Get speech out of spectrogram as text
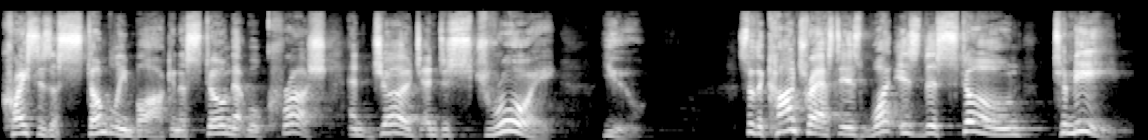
Christ is a stumbling block and a stone that will crush and judge and destroy you. So the contrast is what is this stone to me?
